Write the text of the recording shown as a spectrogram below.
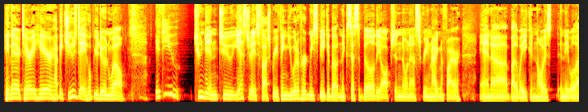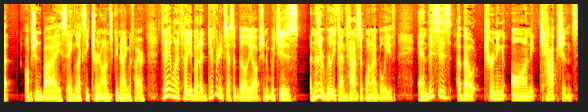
Hey there, Terry here. Happy Tuesday. Hope you're doing well. If you tuned in to yesterday's flash briefing, you would have heard me speak about an accessibility option known as Screen Magnifier. And uh, by the way, you can always enable that option by saying Lexi turn on Screen Magnifier. Today, I want to tell you about a different accessibility option, which is another really fantastic one, I believe. And this is about turning on captions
